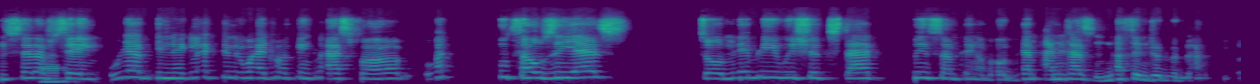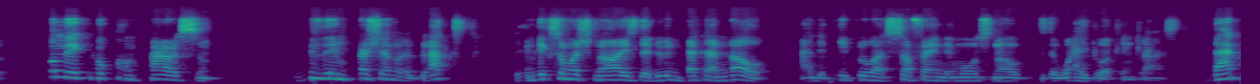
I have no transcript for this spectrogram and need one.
Instead of saying we have been neglecting the white working class for what 2000 years? So maybe we should start doing something about them. And it has nothing to do with black people. Don't make no comparison. Give the impression of blacks they make so much noise they're doing better now and the people who are suffering the most now is the white working class. That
